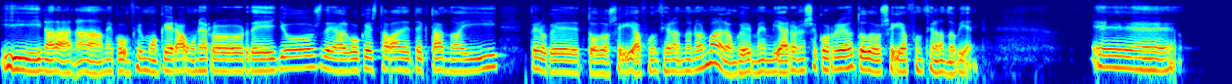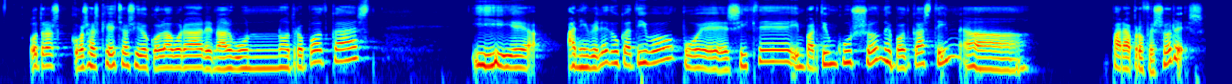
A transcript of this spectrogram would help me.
Y nada, nada, me confirmó que era un error de ellos, de algo que estaba detectando ahí, pero que todo seguía funcionando normal. Aunque me enviaron ese correo, todo seguía funcionando bien. Eh, otras cosas que he hecho ha sido colaborar en algún otro podcast y eh, a nivel educativo, pues hice, impartí un curso de podcasting a, para profesores,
